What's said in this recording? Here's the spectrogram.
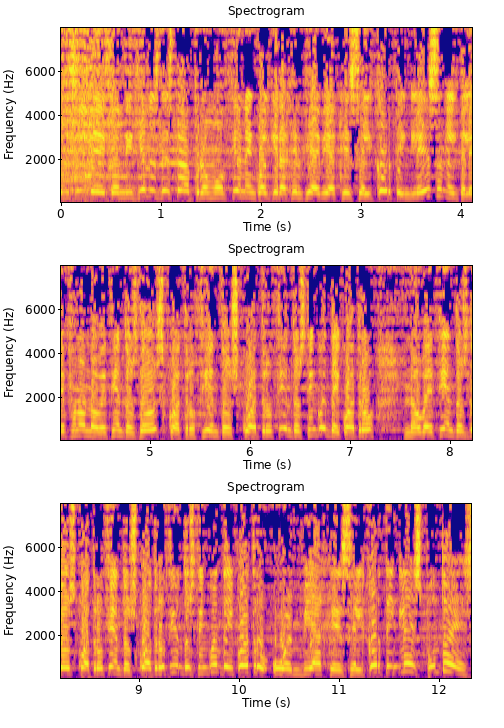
Consulte condiciones de esta promoción en cualquier agencia de viajes El Corte Inglés en el teléfono 902 400 454 902 400 454 o en viajeselcorteinglés.es.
